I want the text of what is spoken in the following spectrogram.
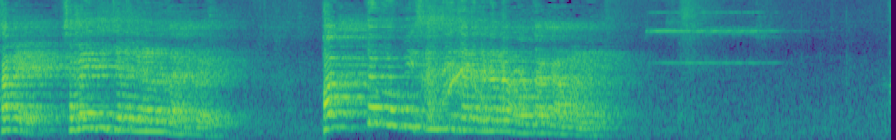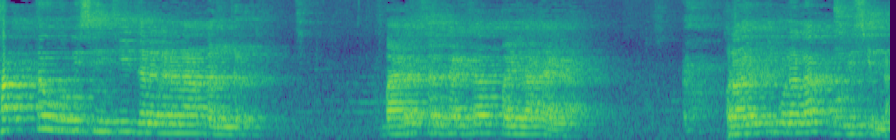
सगळे सगळ्यांची जनगणना झाली पाहिजे. फक्त ओबीसीची जनगणना होता कामा नये. फक्त ओबीसीची जनगणना बंद. भारत सरकारचा पहिला कायदा. प्रायोरिटी कुणाला ओबीसींना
